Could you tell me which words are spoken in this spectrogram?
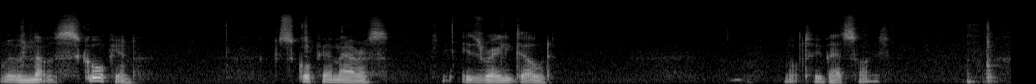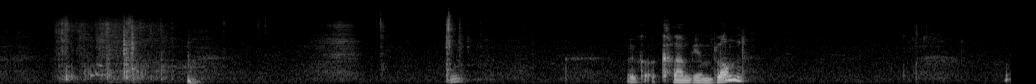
With another scorpion. Scorpio maurus, Israeli gold. Not too bad size. We've got a Colombian blonde. Oh,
